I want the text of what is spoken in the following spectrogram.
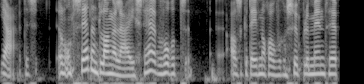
Ja, is een ontzettend lange lijst. Hè. Bijvoorbeeld, als ik het even nog over een supplement heb,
